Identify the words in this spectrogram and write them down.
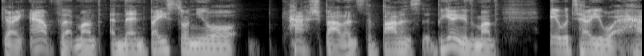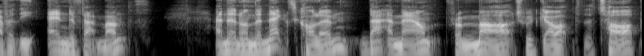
going out for that month, and then based on your cash balance, the balance at the beginning of the month, it would tell you what I have at the end of that month. And then on the next column, that amount from March would go up to the top.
